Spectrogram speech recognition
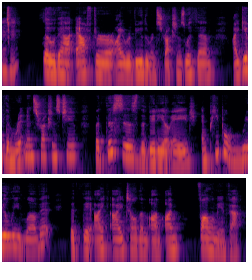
Mm-hmm. So that after I review the instructions with them, I give them written instructions too. But this is the video age, and people really love it. That they, I, I tell them, um, I'm follow me. In fact,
